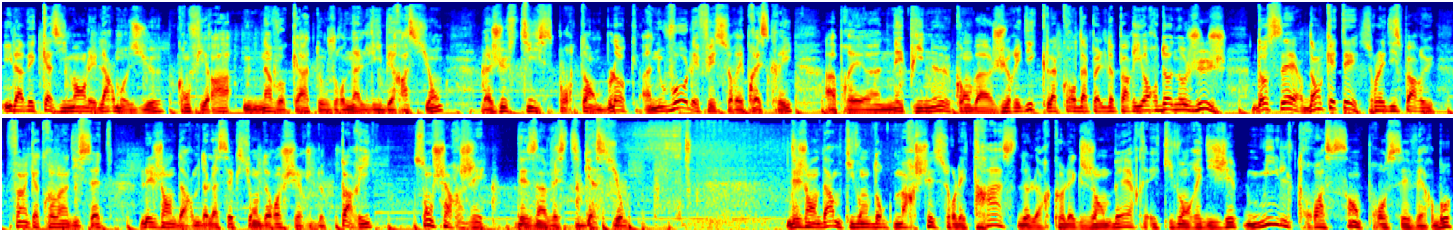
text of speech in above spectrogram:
Il avait quasiment les larmes aux yeux, confiera une avocate au journal Libération. La justice, pourtant, bloque à nouveau. Les faits seraient prescrits. Après un épineux combat juridique, la Cour d'appel de Paris ordonne au juge d'Auxerre d'enquêter sur les disparus. Fin 97, les gendarmes de la section de recherche de Paris sont chargés des investigations. Des gendarmes qui vont donc marcher sur les traces de leur collègue Jambert et qui vont rédiger 1300 procès-verbaux.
